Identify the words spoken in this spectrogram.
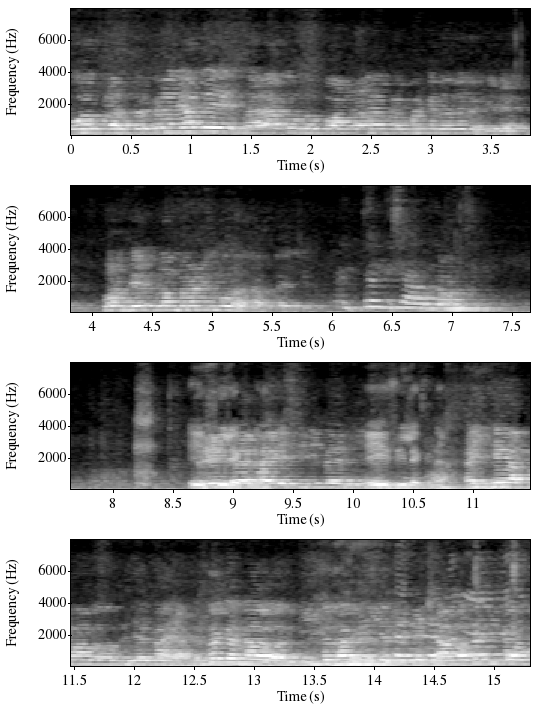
ਉਹ ਪਲਸਤਰ ਕਰਾਇਆ ਤੇ ਸਾਰਾ ਕੁਝ ਪਾਉਣ ਵਾਲਾ ਪਲੰਬਰ ਕਿਦੋਂ ਦੇ ਲੱਗੇ ਨੇ? ਹੁਣ ਫੇਰ ਪਲੰਬਰਾਂ ਨੇ ਮੋੜਾ ਕਰਤਾ ਇਹ ਇੱਥੇ ਕੀ ਸ਼ਾਮ ਏਸੀ ਲੱਗਣਾ। ਏਸੀ ਦੀ ਲੱਗਣਾ। ਇੱਥੇ ਆਪਾਂ ਜੇ ਨਹਾਇਆ ਕਿੰਨਾ ਕਰਨਾ ਕੀ ਗੱਲਾਂ ਕਰੀਏ ਤੇ ਸ਼ਾਮਾਂ ਦਾ ਕੀ ਕੰਮ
